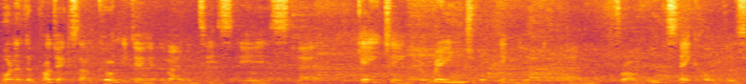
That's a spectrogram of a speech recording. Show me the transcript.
One of the projects that I'm currently doing at the moment is, is uh, gauging a range of opinion um, from all the stakeholders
